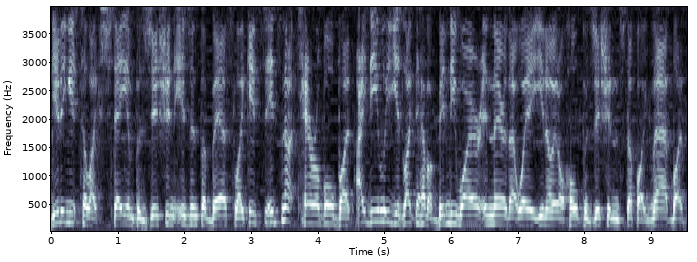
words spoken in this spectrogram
getting it to, like, stay in position isn't the best. Like, it's, it's not terrible, but ideally, you'd like to have a bendy wire in there. That way, you know, it'll hold position and stuff like that, but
